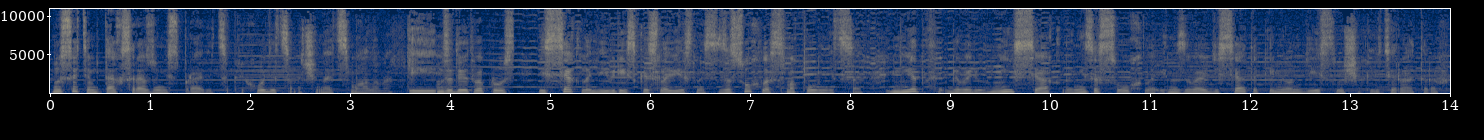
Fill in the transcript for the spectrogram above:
Но с этим так сразу не справиться. Приходится начинать с малого. И он задает вопрос, иссякла ли еврейская словесность, засохла смоковница? Нет, говорю, не иссякла, не засохла. И называю десяток имен действующих литераторов –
